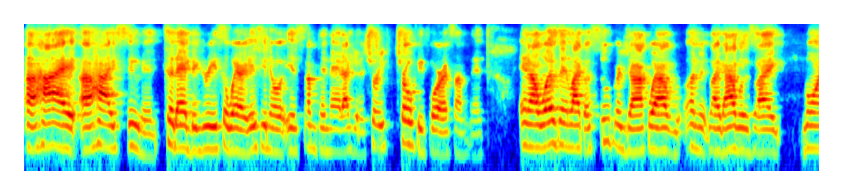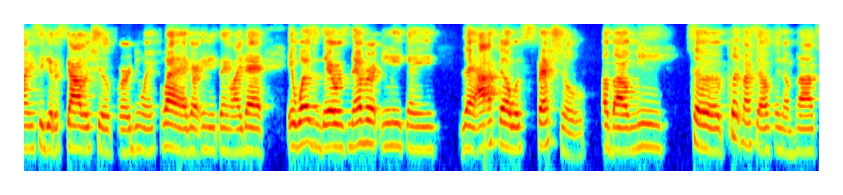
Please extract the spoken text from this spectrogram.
a high a high student to that degree to where it's you know it's something that I get a tr- trophy for or something. And I wasn't like a super jock where I under like I was like going to get a scholarship for doing flag or anything like that. It wasn't there was never anything that I felt was special about me to put myself in a box.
